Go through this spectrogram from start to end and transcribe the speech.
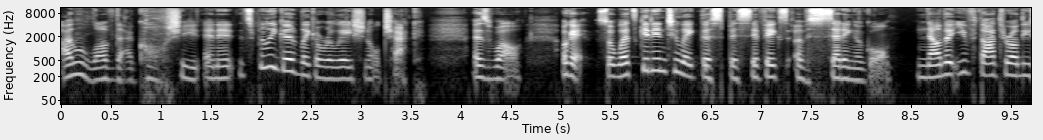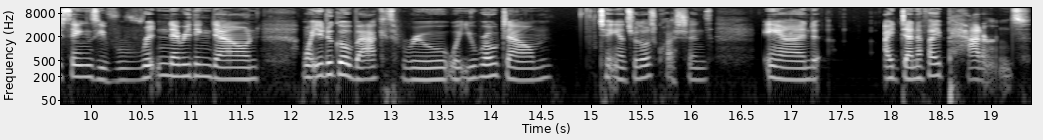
I love that goal sheet and it, it's really good, like a relational check as well. Okay, so let's get into like the specifics of setting a goal. Now that you've thought through all these things, you've written everything down, I want you to go back through what you wrote down to answer those questions and identify patterns.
